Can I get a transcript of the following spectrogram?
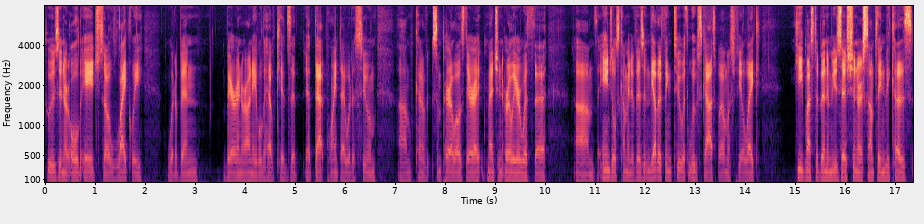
who's in her old age, so likely would have been barren or unable to have kids at, at that point, I would assume. Um, kind of some parallels there I mentioned earlier with the um, the angels coming to visit. And the other thing too with Luke's gospel, I almost feel like he must have been a musician or something because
